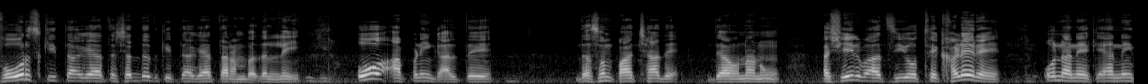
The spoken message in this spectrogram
ਫੋਰਸ ਕੀਤਾ ਗਿਆ ਤਸ਼ੱਦਦ ਕੀਤਾ ਗਿਆ ਧਰਮ ਬਦਲਣ ਲਈ। ਉਹ ਆਪਣੀ ਗੱਲ ਤੇ ਦਸਮ ਪਾਤਸ਼ਾਹ ਦੇ ਦਾ ਉਹਨਾਂ ਨੂੰ ਆਸ਼ੀਰਵਾਦ ਸੀ ਉੱਥੇ ਖੜੇ ਰਹੇ। ਉਹਨਾਂ ਨੇ ਕਿਹਾ ਨਹੀਂ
